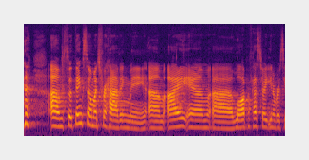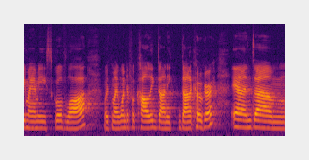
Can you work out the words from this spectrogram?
um, so thanks so much for having me. Um, I am a law professor at University of Miami School of Law with my wonderful colleague Donnie, Donna Coker, and, um,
